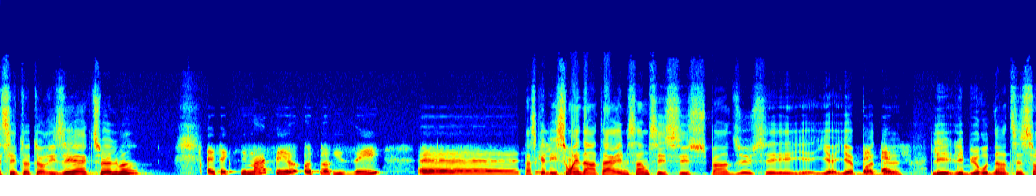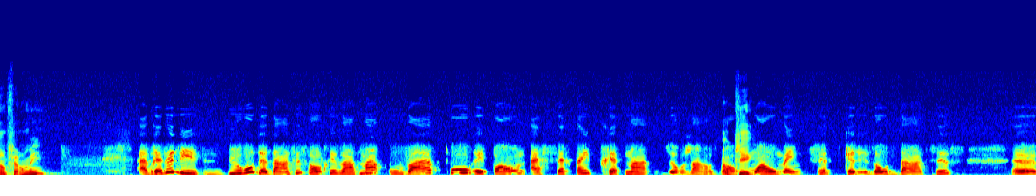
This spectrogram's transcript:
C'est autorisé actuellement? Effectivement, c'est autorisé. Parce que les soins dentaires, il me semble, c'est suspendu. Il n'y a, pas ben, de. les, bureaux de dentistes sont fermés? À vrai dire, les bureaux de dentistes sont présentement ouverts pour répondre à certains traitements d'urgence. Donc, moi, au même titre que les autres dentistes, euh,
